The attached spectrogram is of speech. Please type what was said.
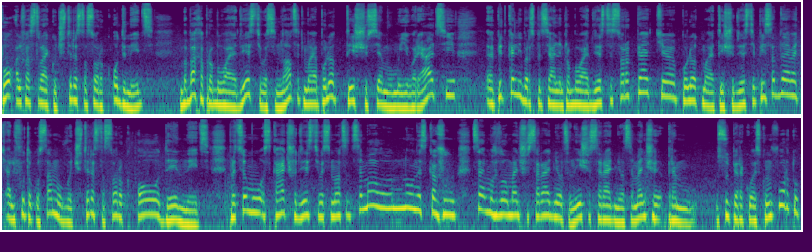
По Альфа-страйку 440 одиниць, ББХ пробуває 218, має польот 1007 в моїй варіації, е, підкалібр спеціальний пробуває 245, е, польот має 1259, альфу таку саму в 440 одиниць. При цьому сказати, що 218 це мало, ну не скажу. Це можливо менше середнього, це нижче середнього, це менше прям супер якогось комфорту,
